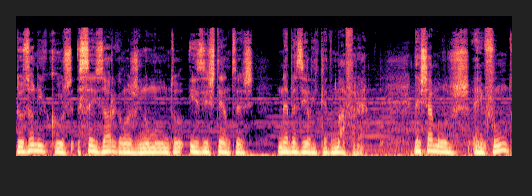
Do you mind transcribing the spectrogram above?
dos únicos seis órgãos no mundo existentes na Basílica de Mafra. Deixámo-los em fundo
